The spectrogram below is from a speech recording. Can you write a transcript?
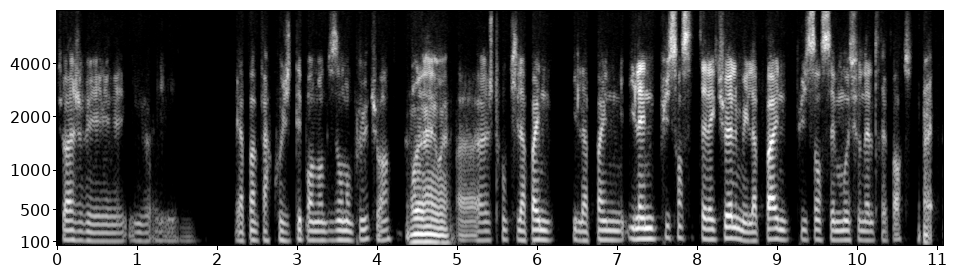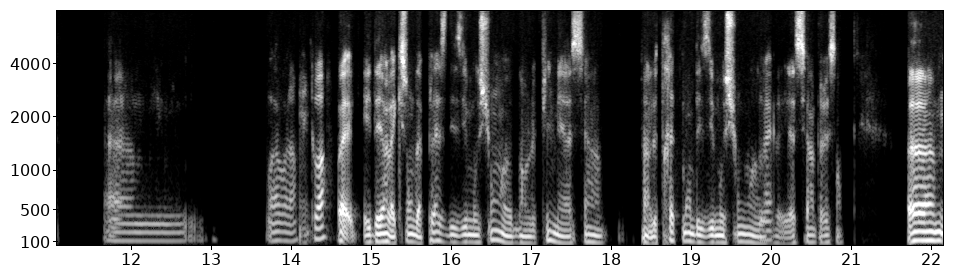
tu vois, je vais, il, va il- il va pas me faire cogiter pendant dix ans non plus, tu vois. Ouais ouais. Euh, je trouve qu'il a pas une, il a pas une, il a une puissance intellectuelle, mais il a pas une puissance émotionnelle très forte. Ouais. Euh, ouais, voilà. Mm. Toi? Ouais, et d'ailleurs, la question de la place des émotions euh, dans le film est assez, in- enfin, le traitement des émotions Ouais. euh, est assez intéressant. Euh,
